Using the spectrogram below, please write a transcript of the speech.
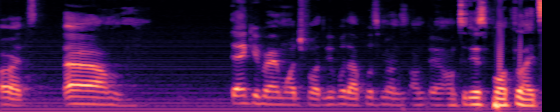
all right. Um, thank you very much for the people that put me on, on, on today's spotlight.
